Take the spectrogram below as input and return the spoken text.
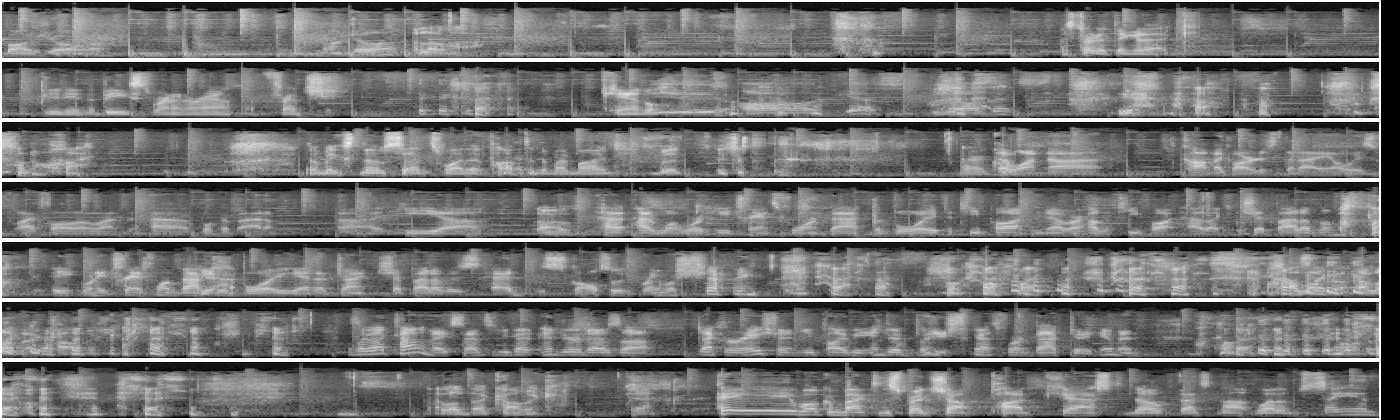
Bonjour. Bonjour. Aloha. I started thinking of that Beauty and the Beast running around, that French candle. We are yes. We are yes. Yeah. I don't know why. That makes no sense why that popped into my mind, but it's just. All right, That one uh, comic artist that I always I follow at uh, Book of Adam. Uh, he Uh, had, had one where he transformed back the boy to teapot. You know, or how the teapot had like a chip out of him. he, when he transformed back to a boy, he had a giant chip out of his head, his skull, so his brain was showing. I I, was like, I love that comic. I was like, that kind of makes sense. If you got injured as a decoration, you'd probably be injured when you transformed back to a human. Oh, no. I love that comic. Yeah. Hey, welcome back to the Spread Shop podcast. Nope, that's not what I'm saying.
